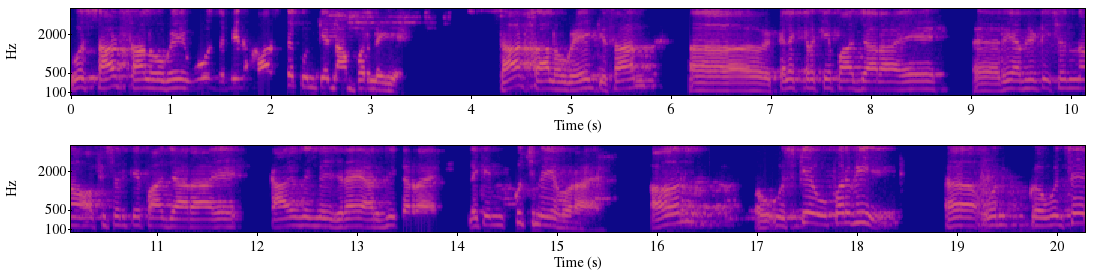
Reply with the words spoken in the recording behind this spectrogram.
वो 60 साल हो गए, वो ज़मीन आज तक उनके नाम पर नहीं है। 60 साल हो गए, किसान कलेक्टर के पास जा रहा है रिहेबिलिटेशन ऑफिसर के पास जा रहा है, कागज़ भेज रहा है, अर्जी कर रहा है, लेकिन कुछ नहीं हो रहा है। और उसके ऊपर भी उन, उनसे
